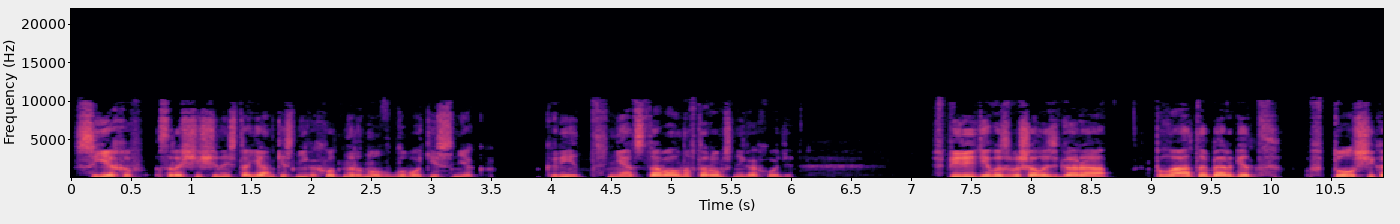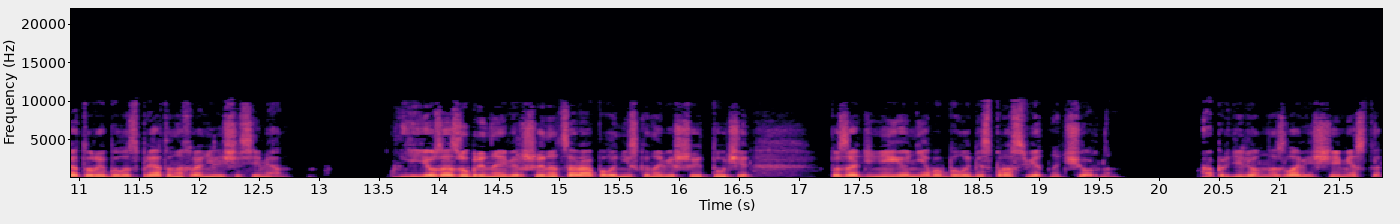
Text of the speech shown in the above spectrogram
Съехав с расчищенной стоянки, снегоход нырнул в глубокий снег. Крит не отставал на втором снегоходе. Впереди возвышалась гора Платебергет, в толще которой было спрятано хранилище семян. Ее зазубренная вершина царапала низко нависшие тучи, позади нее небо было беспросветно черным. Определенно зловещее место,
